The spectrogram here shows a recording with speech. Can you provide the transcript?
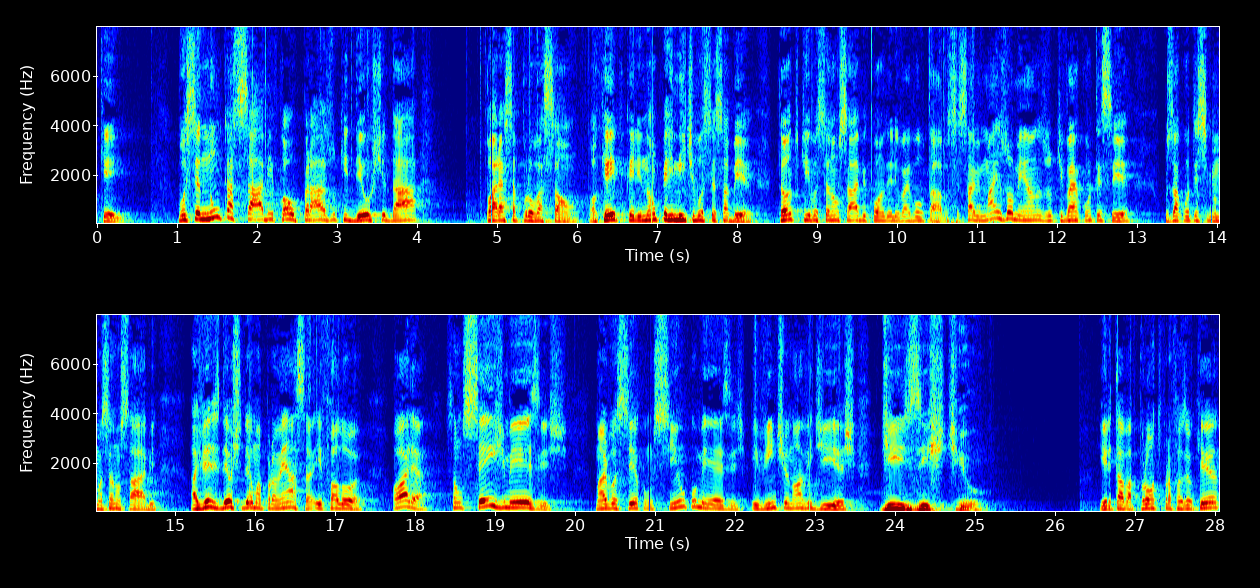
Ok. Você nunca sabe qual o prazo que Deus te dá para essa provação, ok? Porque Ele não permite você saber. Tanto que você não sabe quando Ele vai voltar. Você sabe mais ou menos o que vai acontecer, os acontecimentos, mas você não sabe. Às vezes Deus te deu uma promessa e falou: Olha, são seis meses, mas você com cinco meses e 29 dias desistiu. E ele estava pronto para fazer o quê?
